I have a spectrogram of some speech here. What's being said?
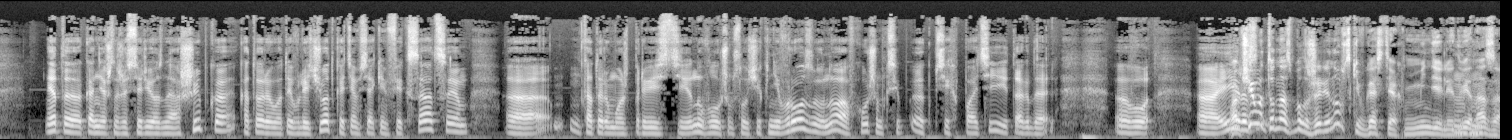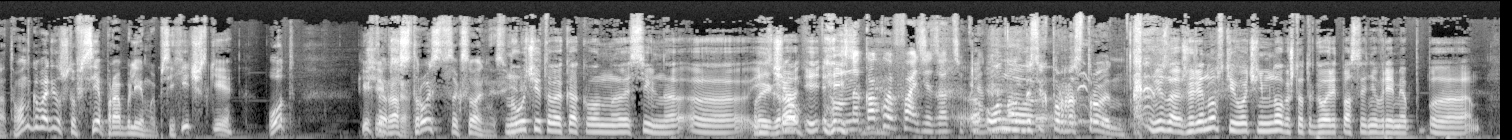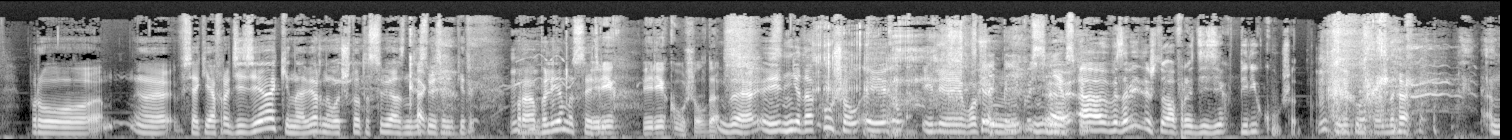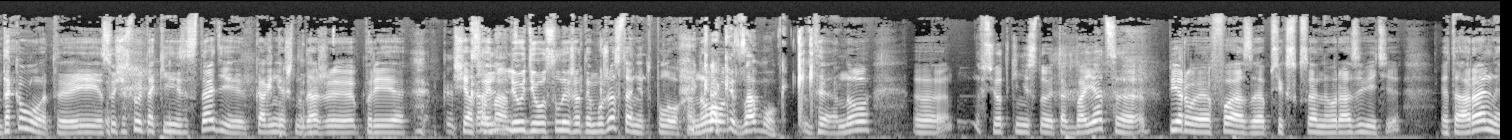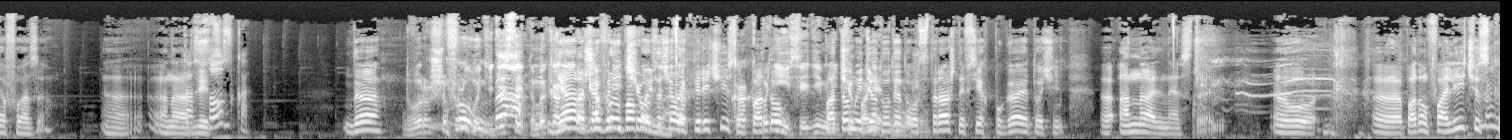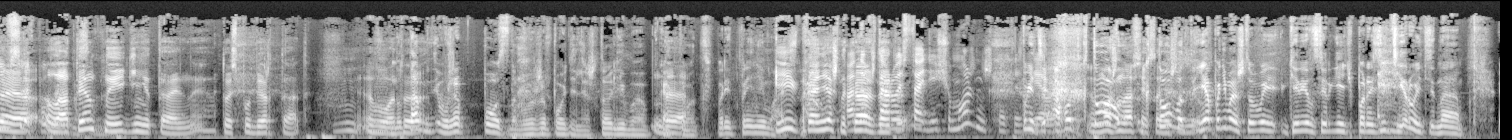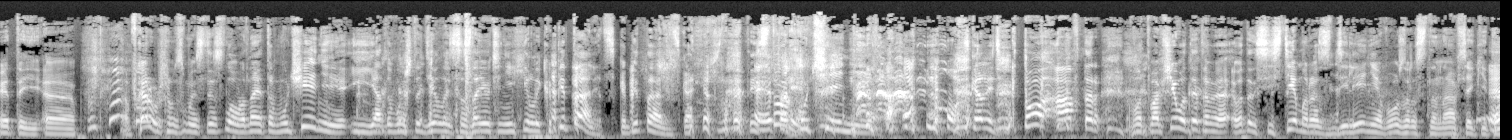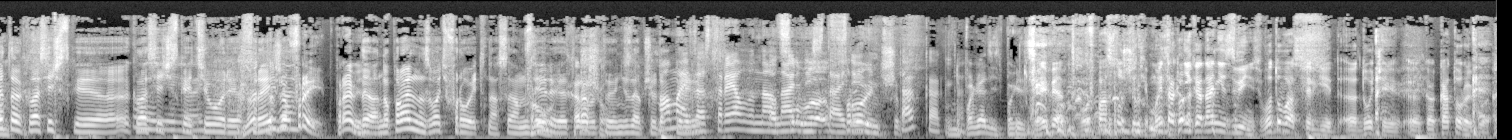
Это, конечно же, серьезная ошибка, которая вот и влечет к этим всяким фиксациям, э, которая может привести, ну, в лучшем случае, к неврозу, ну, а в худшем к, к психопатии и так далее. Вот. А, и Вообще раз- вот у нас был Жириновский в гостях недели две Мгм. назад. Он говорил, что все проблемы психические от каких-то Секса. расстройств сексуальной. Ну, учитывая, как он э, сильно... э, и Проиграл? и- и- Он на какой фазе зациклен? Он, Он э, до сих пор расстроен. Не знаю, Жириновский очень много что-то говорит в последнее время э, про э, всякие афродизиаки, наверное, вот что-то связано, действительно, какие-то проблемы с этим. Пере- перекушал, да. Да, и не докушал, и- или, в общем, не А, а вы заметили, что афродизиак перекушен? перекушал, да. Так вот, и существуют такие стадии, конечно, даже при... Сейчас канат. люди услышат, им уже станет плохо, но... Как и замок. Да, но все-таки не стоит так бояться. Первая фаза психосексуального развития – это оральная фаза. Э, Она Это длится. соска? Да, Вы расшифровываете, Да. действительно. Мы как, я расшифрую попозже. Сначала Как- их перечислю, как потом, пни сидим, потом идет вот это вот страшное, всех пугает очень э, анальная стадия. Вот. Э, Потом Ну, на латентная и генитальная, то есть пубертат. Вот. Ну там уже поздно, вы уже поняли, что-либо как-то Да. вот предпринимать. И, конечно, А на каждая... второй стадии еще можно что-то Погодите, сделать? а вот кто, Можно на всех кто вот, сделать. я понимаю, что вы, Кирилл Сергеевич, паразитируете на этой, э, в хорошем смысле слова, на этом учении, и я думаю, что делаете, создаете нехилый капиталец, капиталец, конечно, этой истории. Это учение. Но скажите, кто автор вот вообще вот этого, вот этой системы разделения возраста на всякие там... Это классическая, классическая Ой-ой-ой. Ну, теория это Фрейда. же Фрейд, правильно? Да, но правильно называть Фройд на самом Фройд, деле. Это хорошо. вот, э, не знаю, почему так Мама перевели. застряла на анальной стадии. «фройндшип». Так как-то? Ну, погодите, погодите. Ребят, вот послушайте, мы так никогда не сдвинемся. Вот у вас, Сергей, э, дочери, э, который год?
